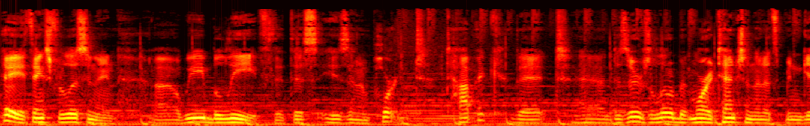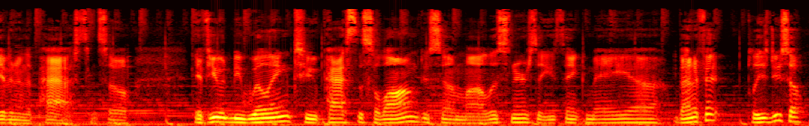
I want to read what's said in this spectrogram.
Hey, thanks for listening. Uh, we believe that this is an important topic that uh, deserves a little bit more attention than it's been given in the past. And so, if you would be willing to pass this along to some uh, listeners that you think may uh, benefit, please do so.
